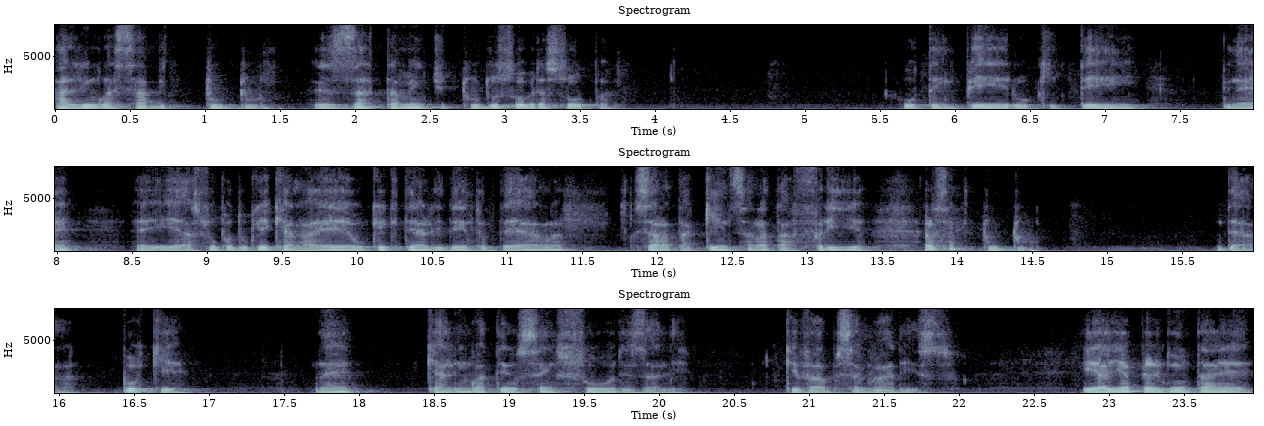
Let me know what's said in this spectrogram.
a língua sabe tudo, exatamente tudo sobre a sopa. O tempero que tem, né? É, a sopa do que, que ela é, o que, que tem ali dentro dela, se ela está quente, se ela está fria. Ela sabe tudo dela. Por quê? Né? Que a língua tem os sensores ali que vai observar isso. E aí a pergunta é:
